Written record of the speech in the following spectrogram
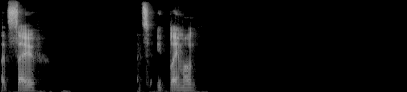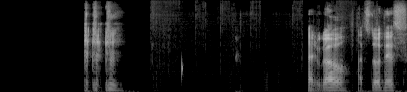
let's save let's hit play mode there we go. Let's do this.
